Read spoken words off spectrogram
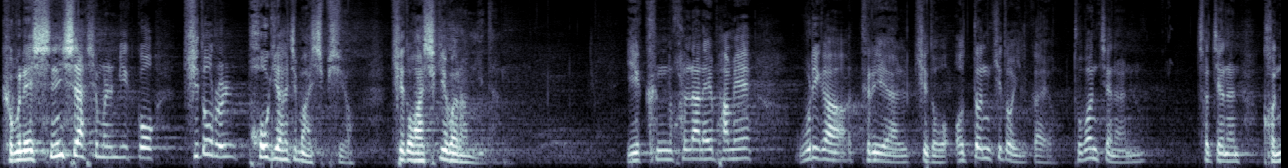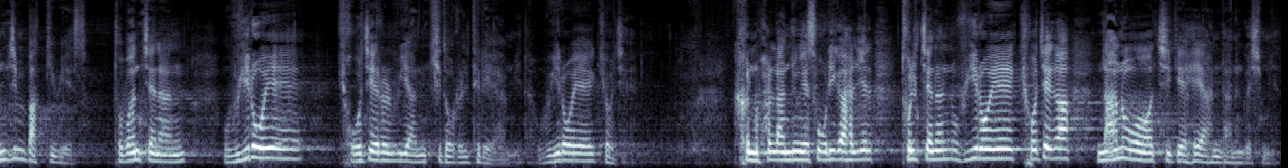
그분의 신실하심을 믿고 기도를 포기하지 마십시오. 기도하시기 바랍니다. 이 큰 환란의 밤에 우리가 드려야 할 기도 어떤 기도일까요? 두 번째는 첫째는 건진받기 위해서, 두 번째는 위로의 교제를 위한 기도를 드려야 합니다. 위로의 교제. 큰 환란 중에서 우리가 할 일, 둘째는 위로의 교제가 나누어지게 해야 한다는 것입니다.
